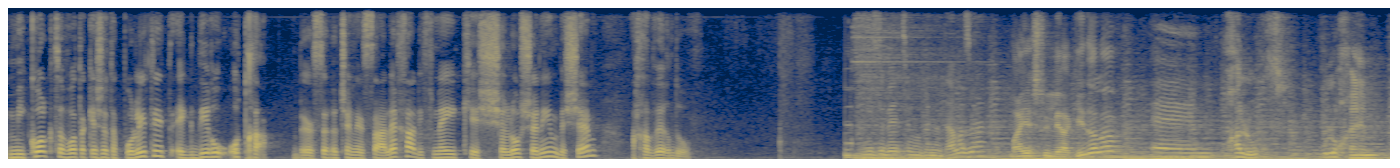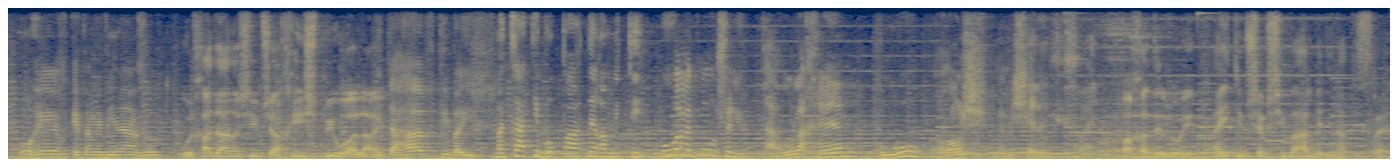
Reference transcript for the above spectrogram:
מכל קצוות הקשת הפוליטית, הגדירו אותך בסרט שנעשה עליך לפני כשלוש שנים בשם החבר דוב. מי זה בעצם הבן אדם הזה? מה יש לי להגיד עליו? הוא חלוץ, הוא לוחם, אוהב את המדינה הזאת. הוא אחד האנשים שהכי השפיעו עליי. התאהבתי באיש. מצאתי בו פרטנר אמיתי. הוא האדמו"ר שלי. תארו לכם, הוא ראש ממשלת ישראל. פחד אלוהים. הייתי יושב שבעה על מדינת ישראל.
